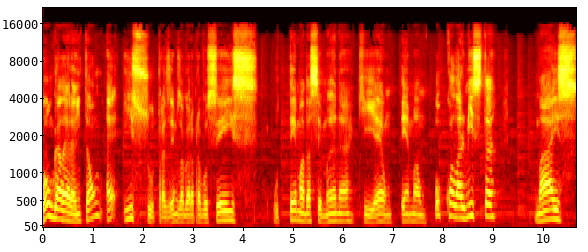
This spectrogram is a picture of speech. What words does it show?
Bom, galera, então é isso. Trazemos agora para vocês o tema da semana, que é um tema um pouco alarmista, mas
